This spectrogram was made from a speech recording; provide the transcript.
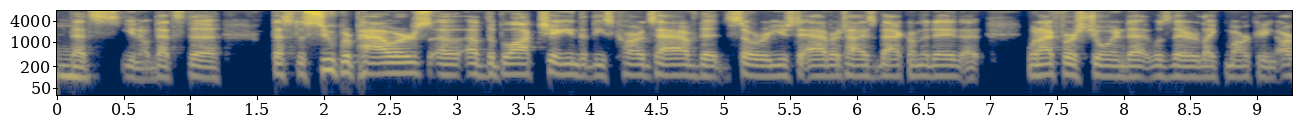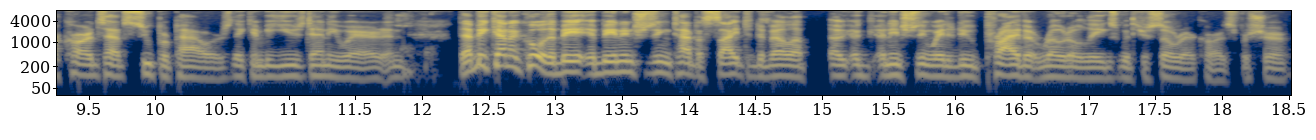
mm-hmm. that's you know that's the that's the superpowers of, of the blockchain that these cards have that Sorare used to advertise back on the day that when I first joined that was their like marketing our cards have superpowers they can be used anywhere and that'd be kind of cool that'd be it'd be an interesting type of site to develop a, a, an interesting way to do private roto leagues with your Sorare cards for sure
